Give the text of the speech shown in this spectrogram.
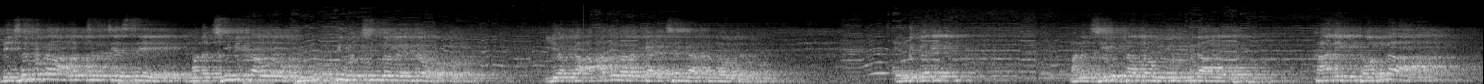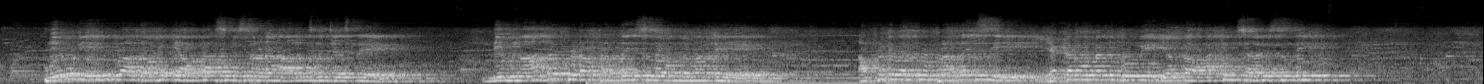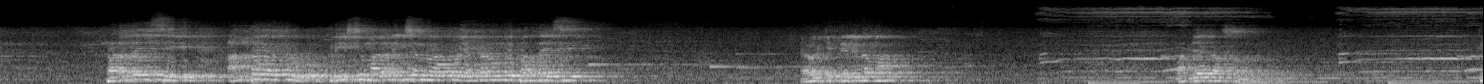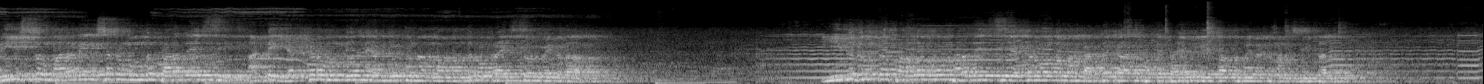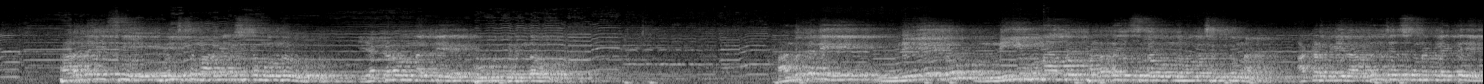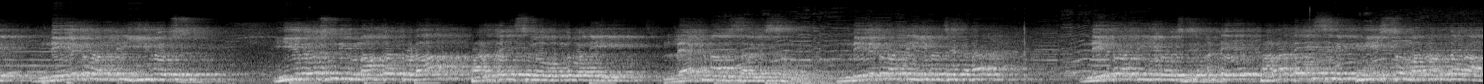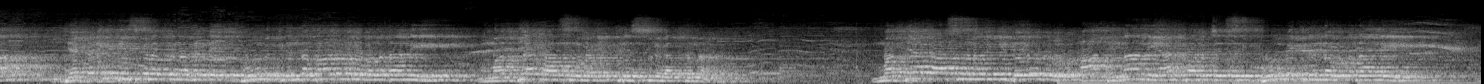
నిజముగా ఆలోచన చేస్తే మన జీవితాల్లో విముక్తి వచ్చిందో లేదో ఈ యొక్క ఆదివారం గడిచాక అర్థమవుతుంది. ఎందుకని? మన జీవితాల్లో విముక్తి రాలేదు. కానీ దొంగ దేవుడు ఎందుకు ఆ దొంగకి అవకాశం ఇస్తున్నాడని ఆలోచన చేస్తే నీవు నాతో కూడా ప్రదేశంలో ఉండమంటే అప్పటి వరకు ప్రదేశి ఎక్కడ ఉన్నట్టు భూమి ఈ యొక్క వాక్యం చదివిస్తుంది పరదేశి అంతవరకు క్రీస్తు మరణించిన వరకు ఎక్కడ ఉంది పరదేశి? ఎవరికి తెలియదమ్మా? మధ్యాకాశం క్రీస్తు మరణించక ముందు పరదేశి అంటే ఎక్కడ ఉంది అని అడుగుతున్నాను మనందరూ క్రైస్తవులమే కదా. ఈ విధంగా పరలోకం పరదేశి ఎక్కడ ఉందో మనకు అర్థం కాకపోతే బైబిల్ ఏం మన జీవితాలు పడవేసి క్రీస్తు మరణించక ముందు ఎక్కడ ఉందంటే భూమి క్రింద ఉంది. అందుకని నేను నీవు నాతో పరదేశంలో ఉందని చెప్తున్నాడు. అక్కడ మీరు అర్థం చేసుకున్నట్లయితే నేను అంటే ఈ రోజు. ఈ రోజు నీవు నాతో కూడా పరదేశంలో ఉందని లేఖనాలు సెలవిస్తుంది. నేడు అంటే ఈ రోజే కదా? నేను అంటే ఈ రోజు. అంటే పరదేశ ఎక్కడికి తీసుకువెళ్తున్నారంటే భూమి క్రింద భాగంలో ఉన్నదాన్ని మధ్యాకాశ మధ్యాకాశంలోనికి తీసుకుని వెళ్తున్నాడు. మధ్యాకాశంలోనికి దేవుడు ఆ దినాన్ని ఏర్పాటు చేసి భూమి క్రింద ఉన్నదాన్ని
